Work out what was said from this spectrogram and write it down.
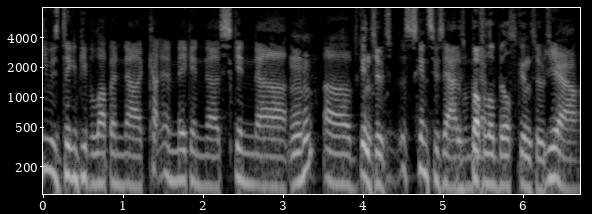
he was digging people up and uh, cutting and making uh, skin uh, uh, Skin suits. skin suits out of them. Buffalo Bill skin suits. Yeah.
